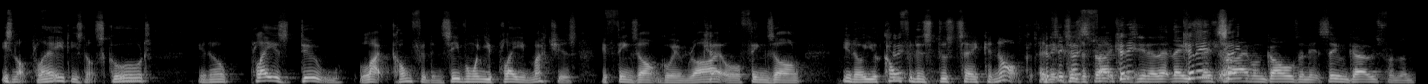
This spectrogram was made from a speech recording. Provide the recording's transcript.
he's not played, he's not scored. You know, players do like confidence, even when you play in matches. If things aren't going right or things aren't, you know, your confidence does take a knock, and it it take does affect. Strikers, it- you know, they, they, they it thrive on goals and it soon goes from them.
